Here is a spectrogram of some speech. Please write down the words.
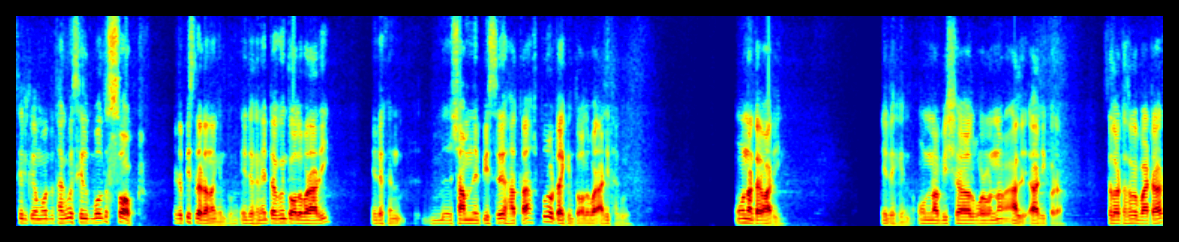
সিল্কের মধ্যে থাকবে সিল্ক বলতে সফট এটা পিছলাটা না কিন্তু। এই দেখেন এটাও কিন্তু অল ওভার আরি এই দেখেন সামনে পিছে হাতা পুরোটাই কিন্তু অল ওভার আরি থাকবে। ওনাটাও আরি এই দেখেন ওনা বিশাল বড় ওনা আলি আরি করা। সেলারটা থাকবে বাটার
